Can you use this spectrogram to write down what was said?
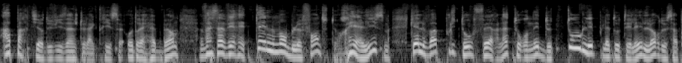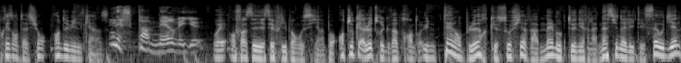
à partir du visage de l'actrice Audrey Hepburn, va s'avérer tellement bluffante de réalisme qu'elle va plutôt faire la tournée de tous les plateaux télé lors de sa présentation en 2015. N'est-ce pas merveilleux? Ouais, enfin c'est flippant aussi. Hein. Bon, en tout cas, le truc va prendre une telle ampleur que Sofia va même obtenir la nationalité saoudienne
